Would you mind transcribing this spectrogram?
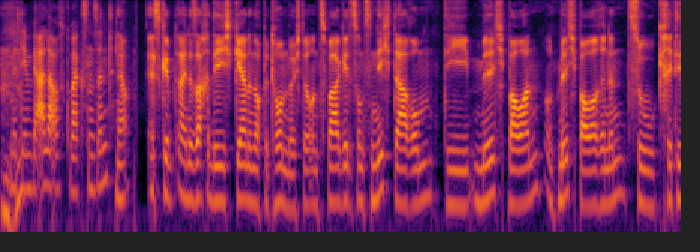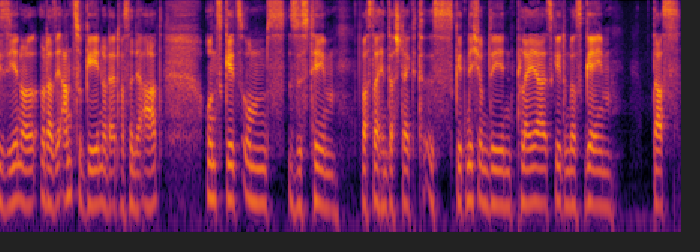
mhm. mit dem wir alle aufgewachsen sind. Ja. Es gibt eine Sache, die ich gerne noch betonen möchte. Und zwar geht es uns nicht darum, die Milchbauern und Milchbauerinnen zu kritisieren oder, oder sie anzugehen oder etwas in der Art. Uns geht es ums System, was dahinter steckt. Es geht nicht um den Player, es geht um das Game. Das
